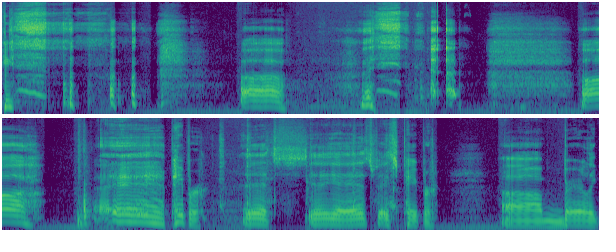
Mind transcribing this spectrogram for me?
uh, uh, eh, paper. It's yeah, it's it's paper. Uh, barely.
